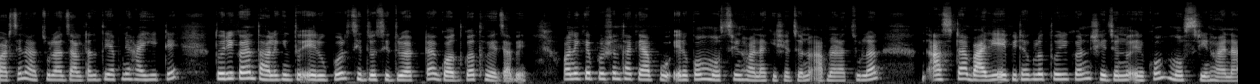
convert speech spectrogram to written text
পারছেন। আর চুলার জালটা যদি আপনি হাই হিটে তৈরি করেন, তাহলে কিন্তু এর উপর ছিদ্র ছিদ্র একটা গদগদ হয়ে যাবে। অনেকের প্রশ্ন থাকে, আপু, এরকম মসৃণ হয় না কিসের জন্য? আপনারা চুলার আঁচটা বাড়িয়ে এই পিঠাগুলো তৈরি করেন, সেজন্য এরকম মসৃণ হয় না।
